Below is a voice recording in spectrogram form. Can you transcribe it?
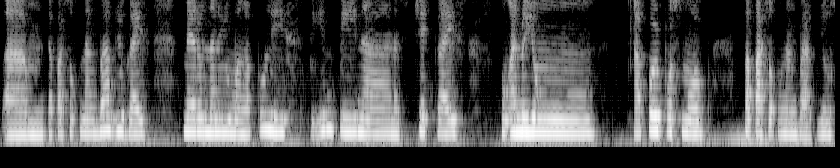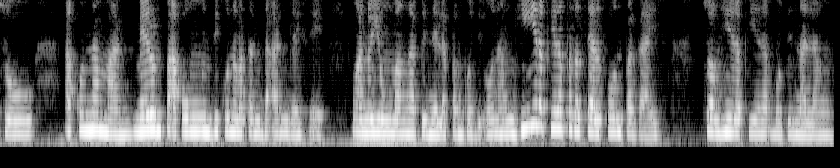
um, tapasok ng Baguio, guys, meron na yung mga police, PNP na nag-check, guys, kung ano yung uh, purpose mo papasok ng Baguio. So, ako naman, meron pa akong hindi ko na matandaan, guys, eh kung ano yung mga pinilapan ko doon. Ang hirap-hirap pa sa cellphone pa guys. So, ang hirap-hirap. Buti na lang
